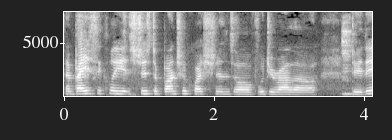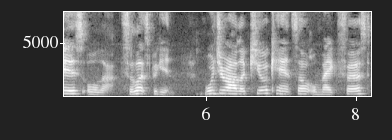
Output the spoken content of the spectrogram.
And basically it's just a bunch of questions of would you rather do this or that. So let's begin. Would you rather cure cancer or make first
